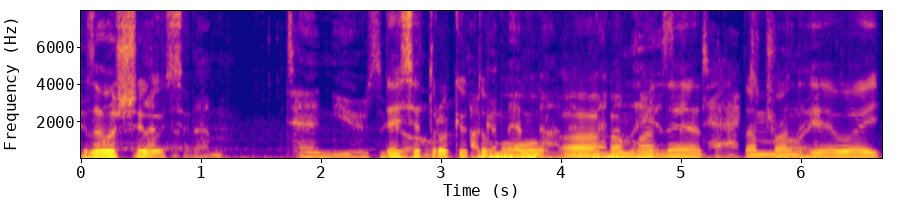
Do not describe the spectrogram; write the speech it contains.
залишилися. 10 років тому Агаманет та Мангелей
